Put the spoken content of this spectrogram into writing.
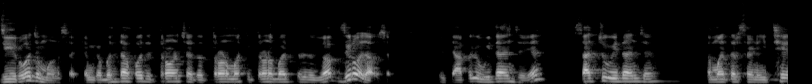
ઝીરો જ મળશે. કેમ કે બધા પદ ત્રણ છે તો ત્રણમાંથી ત્રણ બાદ કરીએ તો જવાબ ઝીરો જ આવશે. આપેલું વિધાન છે એ સાચું વિધાન છે. સમાંતર શ્રેણી છે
